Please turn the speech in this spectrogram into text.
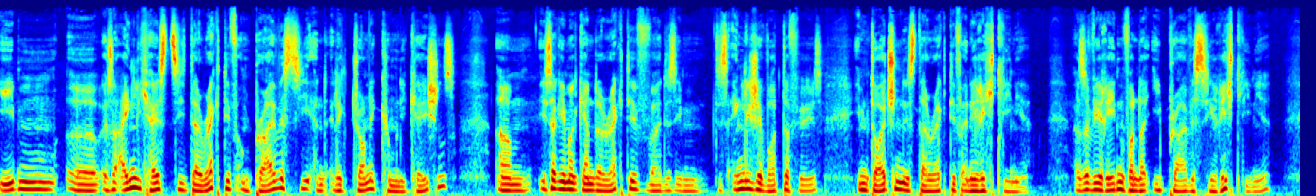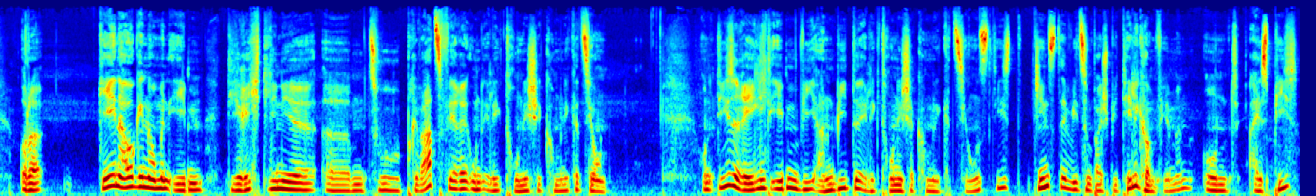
eben, äh, also eigentlich heißt sie Directive on Privacy and Electronic Communications. Ähm, ich sage immer gern Directive, weil das eben das englische Wort dafür ist. Im Deutschen ist Directive eine Richtlinie. Also wir reden von der E-Privacy-Richtlinie. Oder genau genommen eben die Richtlinie ähm, zu Privatsphäre und elektronische Kommunikation. Und diese regelt eben, wie Anbieter elektronischer Kommunikationsdienste, wie zum Beispiel Telekom-Firmen und ISPs,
